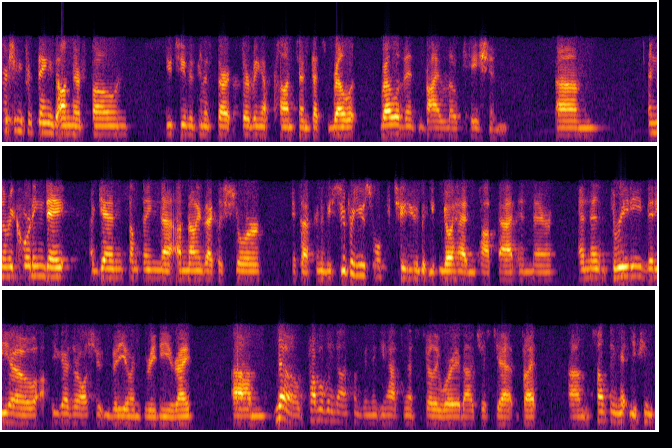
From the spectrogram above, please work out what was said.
searching for things on their phone, YouTube is going to start serving up content that's rele relevant by location. Um, and the recording date, again, something that I'm not exactly sure if that's going to be super useful to you, but you can go ahead and pop that in there. And then 3D video, you guys are all shooting video in 3D, right? Um, no, probably not something that you have to necessarily worry about just yet, but um, something that you can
